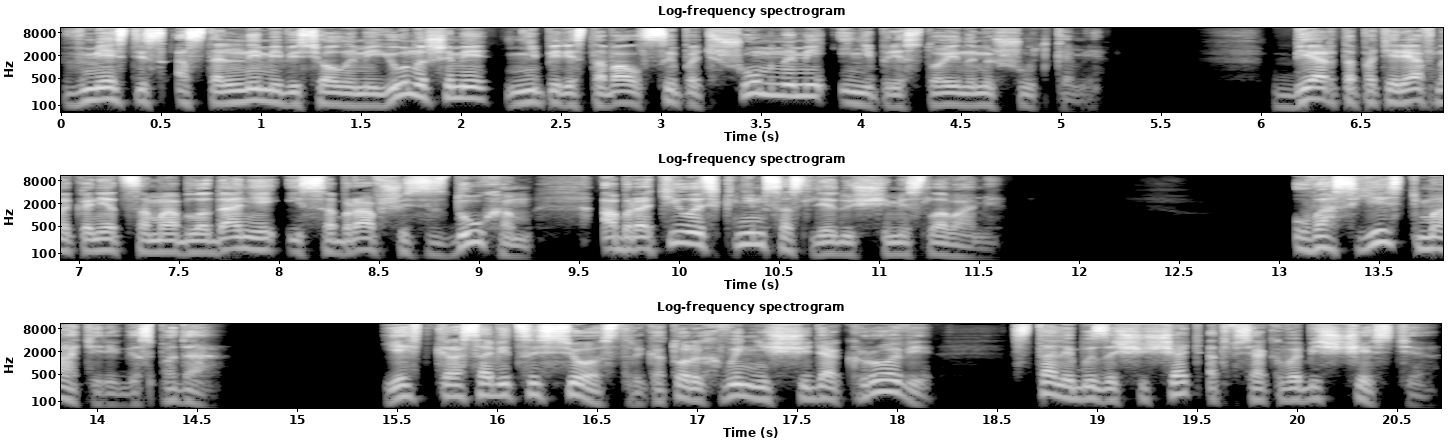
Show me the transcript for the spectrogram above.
вместе с остальными веселыми юношами не переставал сыпать шумными и непристойными шутками. Берта, потеряв наконец самообладание и собравшись с духом, обратилась к ним со следующими словами: У вас есть матери, господа? Есть красавицы-сестры, которых вы, не щадя крови, стали бы защищать от всякого бесчестия.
